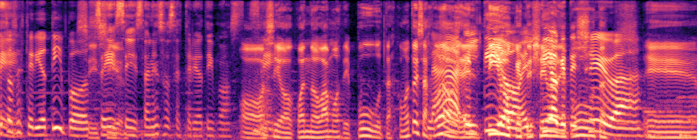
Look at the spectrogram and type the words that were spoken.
esos estereotipos. Sí, Sí, sí. sí, son esos estereotipos. O sí. sí, o cuando vamos de putas, como toda esa Claro, el tío, que te el lleva tío de que te puta. lleva. Eh,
